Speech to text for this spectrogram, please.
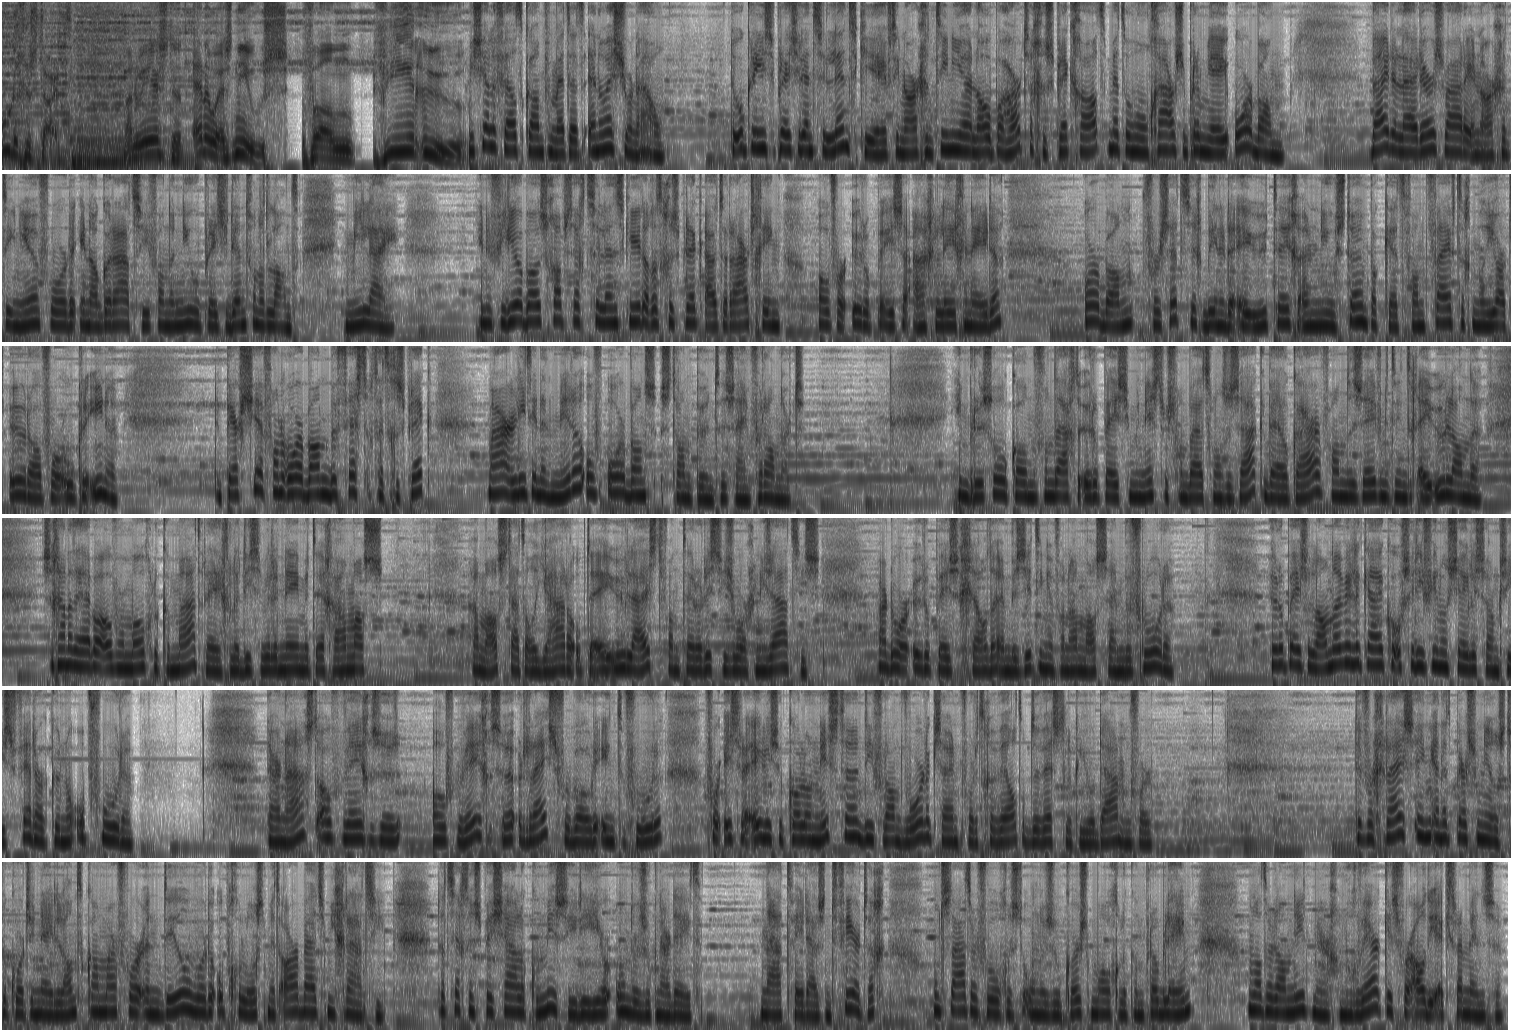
spoedige start. Maar nu eerst het NOS Nieuws van 4 uur. Michelle Veldkamp met het NOS Journaal. De Oekraïense president Zelensky heeft in Argentinië een openhartig gesprek gehad met de Hongaarse premier Orbán. Beide leiders waren in Argentinië voor de inauguratie van de nieuwe president van het land, Milei. In een videoboodschap zegt Zelensky dat het gesprek uiteraard ging over Europese aangelegenheden. Orbán verzet zich binnen de EU tegen een nieuw steunpakket van 50 miljard euro voor Oekraïne. De perschef van Orbán bevestigt het gesprek, maar liet in het midden of Orbáns standpunten zijn veranderd. In Brussel komen vandaag de Europese ministers van Buitenlandse Zaken bij elkaar van de 27 EU-landen. Ze gaan het hebben over mogelijke maatregelen die ze willen nemen tegen Hamas. Hamas staat al jaren op de EU-lijst van terroristische organisaties... waardoor Europese gelden en bezittingen van Hamas zijn bevroren. Europese landen willen kijken of ze die financiële sancties verder kunnen opvoeren. Daarnaast overwegen ze, overwegen ze reisverboden in te voeren... voor Israëlische kolonisten die verantwoordelijk zijn voor het geweld op de westelijke Jordaanoever. De vergrijzing en het personeelstekort in Nederland kan maar voor een deel worden opgelost met arbeidsmigratie. Dat zegt een speciale commissie die hier onderzoek naar deed. Na 2040 ontstaat er volgens de onderzoekers mogelijk een probleem... omdat er dan niet meer genoeg werk is voor al die extra mensen.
